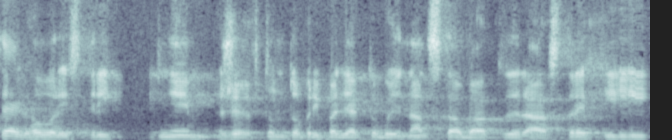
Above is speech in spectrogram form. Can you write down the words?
Tak hovorí striktne, že v tomto prípade, ak to bude nadstavba teda strechy,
